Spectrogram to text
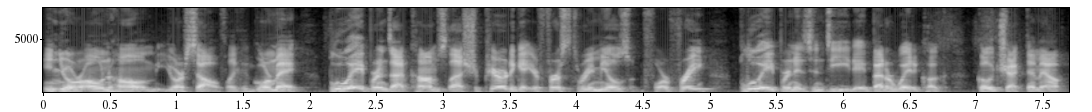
in your own home yourself, like a gourmet. BlueApron.com slash Shapiro to get your first three meals for free. Blue Apron is indeed a better way to cook. Go check them out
